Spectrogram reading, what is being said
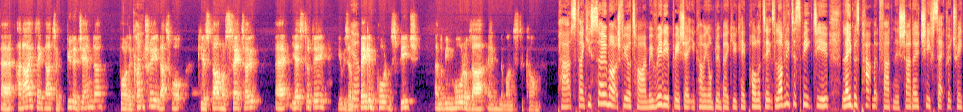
Uh, and I think that's a good agenda for the country. That's what Keir Starmer set out uh, yesterday. It was a big, important speech, and there'll be more of that in the months to come. Pat, thank you so much for your time. We really appreciate you coming on Bloomberg UK Politics. Lovely to speak to you. Labour's Pat McFadden is Shadow Chief Secretary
